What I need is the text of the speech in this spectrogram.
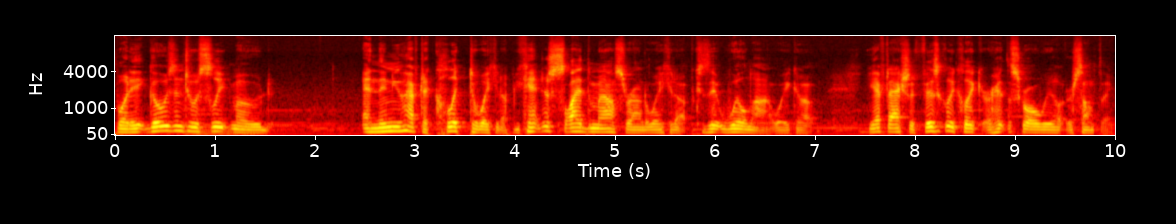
But it goes into a sleep mode and then you have to click to wake it up. You can't just slide the mouse around to wake it up because it will not wake up. You have to actually physically click or hit the scroll wheel or something.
